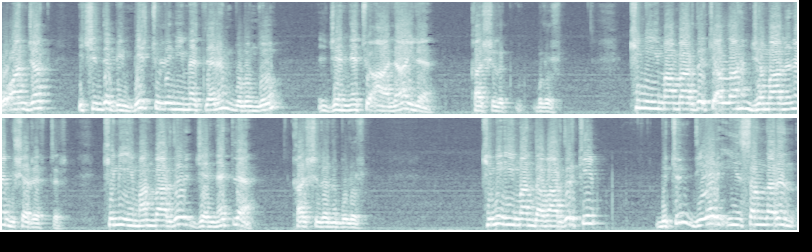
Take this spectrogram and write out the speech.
O ancak içinde bin bir türlü nimetlerin bulunduğu cennetü ala ile karşılık bulur. Kimi iman vardır ki Allah'ın cemaline müşerreftir. Kimi iman vardır cennetle karşılığını bulur. Kimi iman da vardır ki bütün diğer insanların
